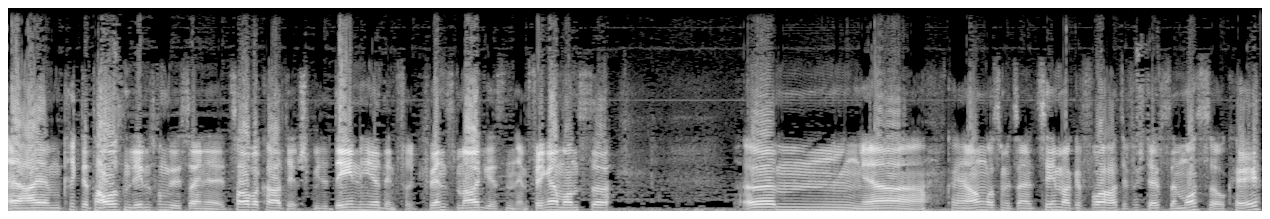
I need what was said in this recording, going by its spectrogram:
äh, kriegt er 1000 Lebenspunkte durch seine Zauberkarte. Jetzt spielt den hier, den Frequenzmagier, ist ein Empfängermonster. Ähm, ja, keine Ahnung, was er mit seiner 10-Marke vorhat. Er verstärkt sein Monster, okay.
